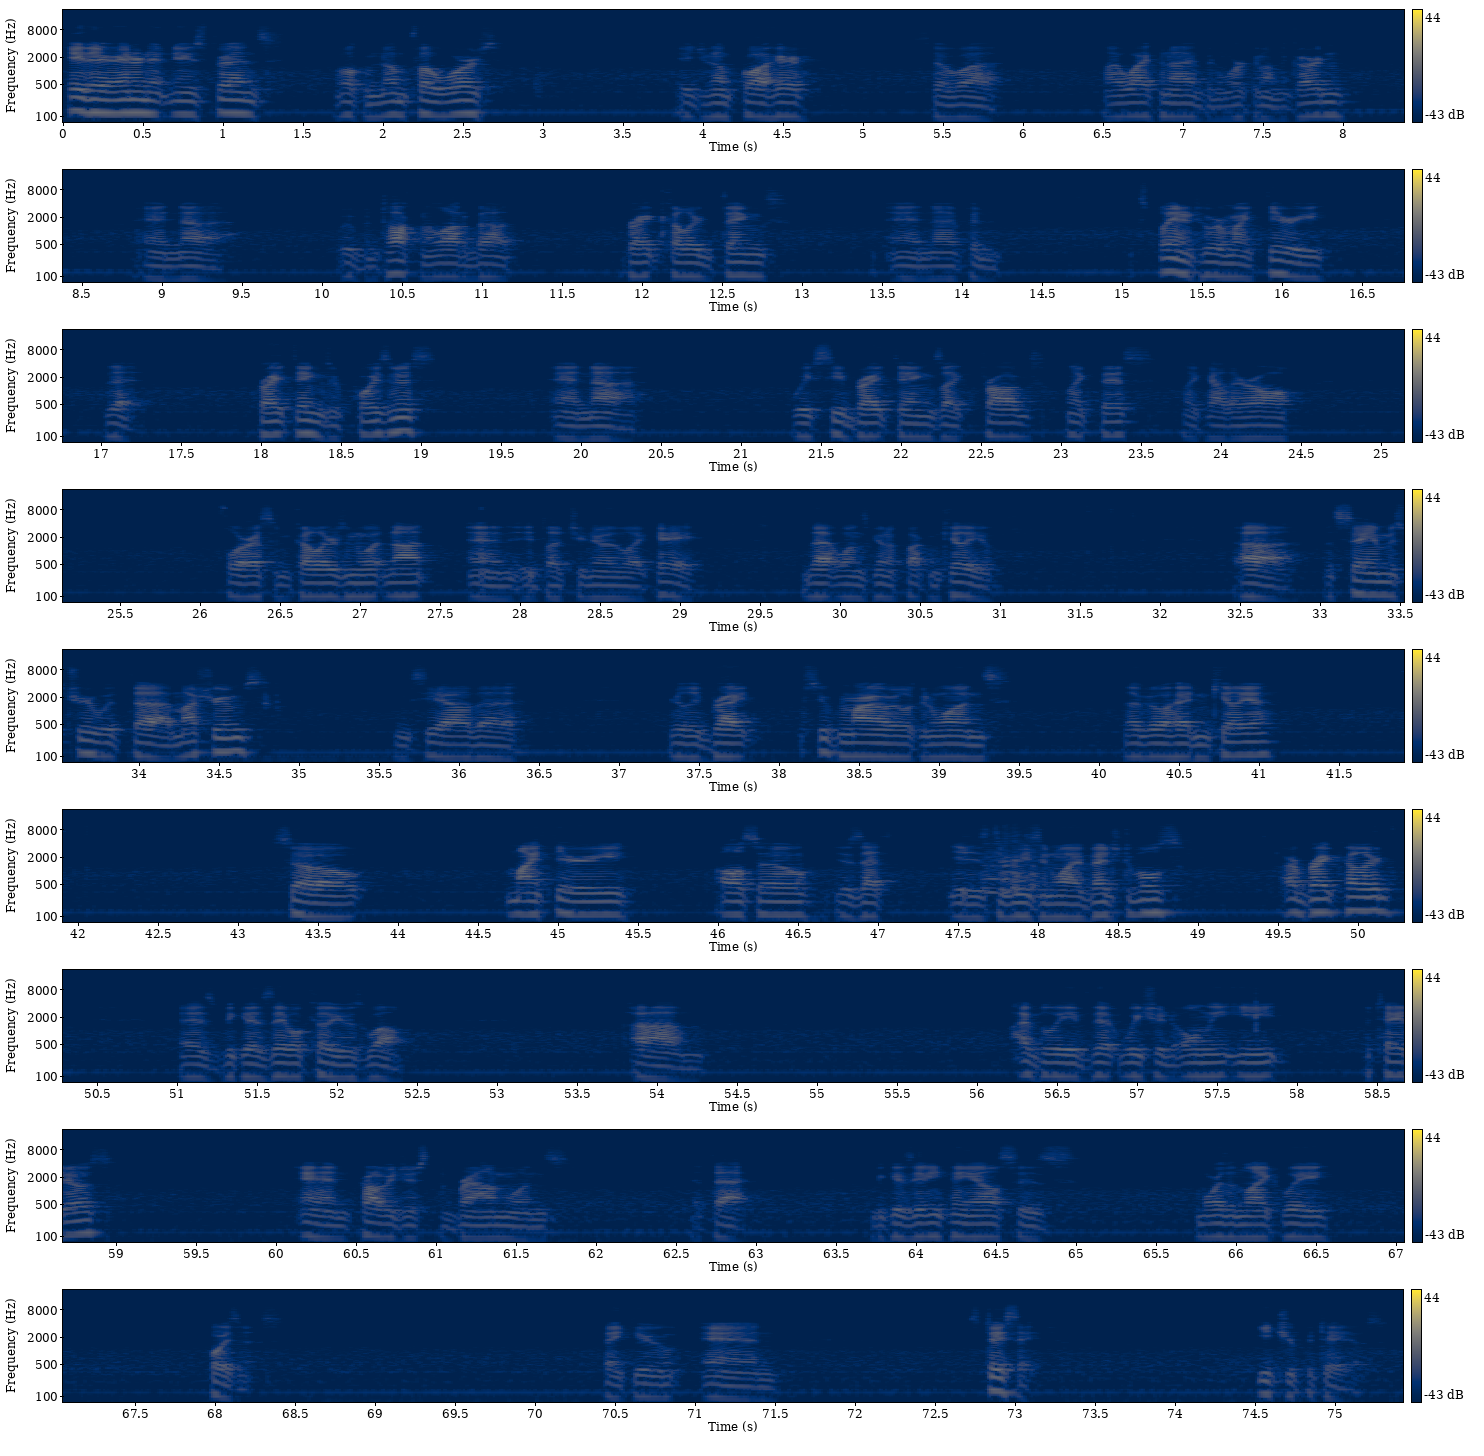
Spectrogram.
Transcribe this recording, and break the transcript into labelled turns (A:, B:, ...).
A: Hey there, internet news friends. Welcome to Umfo Wars. Agent Umpqua here. So, uh, my wife and I have been working on the garden, and uh, we've been talking a lot about bright colored things, and I've been explaining to her my theory that bright things are poisonous, and uh, we see bright things like frogs like this, like how they're all fluorescent colors and whatnot, and it lets you know, like, hey, that one's gonna fucking kill you. Uh, the same is true with uh, mushrooms. You can see how the really bright Super Mario looking ones, they'll go ahead and kill you. So, my theory also is that is the reason why vegetables are bright colored, is because they will kill you as well. Um, I believe that we should only eat potatoes and probably just the brown ones at that because anything else is more than likely poisonous. Thank you and stay safe. Eat your potatoes.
